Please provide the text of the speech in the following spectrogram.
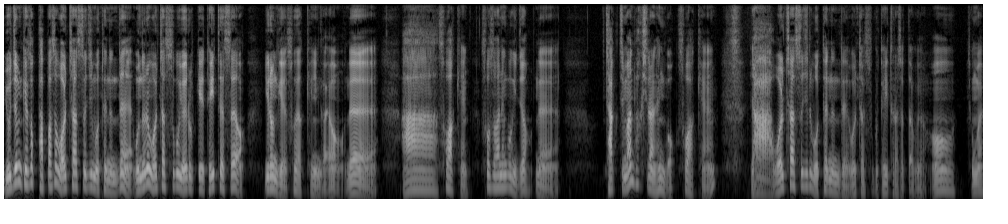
요즘 계속 바빠서 월차 쓰지 못했는데 오늘은 월차 쓰고 여유롭게 데이트했어요. 이런 게 소확행인가요? 네. 아, 소확행. 소소한 행복이죠. 네. 작지만 확실한 행복, 소확행. 야, 월차 쓰지를 못했는데 월차 쓰고 데이트를 하셨다고요. 어, 정말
